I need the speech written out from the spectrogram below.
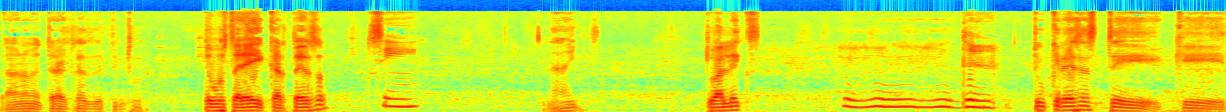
Te van a meter a clases de pintura. ¿Te gustaría dedicarte a eso? Sí. Nice. ¿Tú, Alex? De- ¿Tú crees este que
